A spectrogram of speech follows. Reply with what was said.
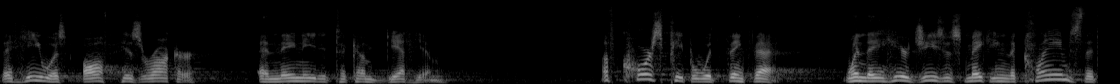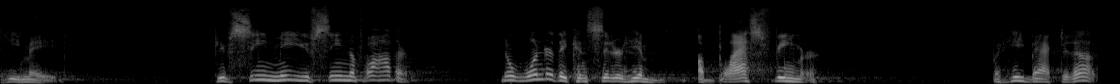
that he was off his rocker and they needed to come get him. Of course, people would think that when they hear Jesus making the claims that he made. If you've seen me, you've seen the Father. No wonder they considered him a blasphemer. But he backed it up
